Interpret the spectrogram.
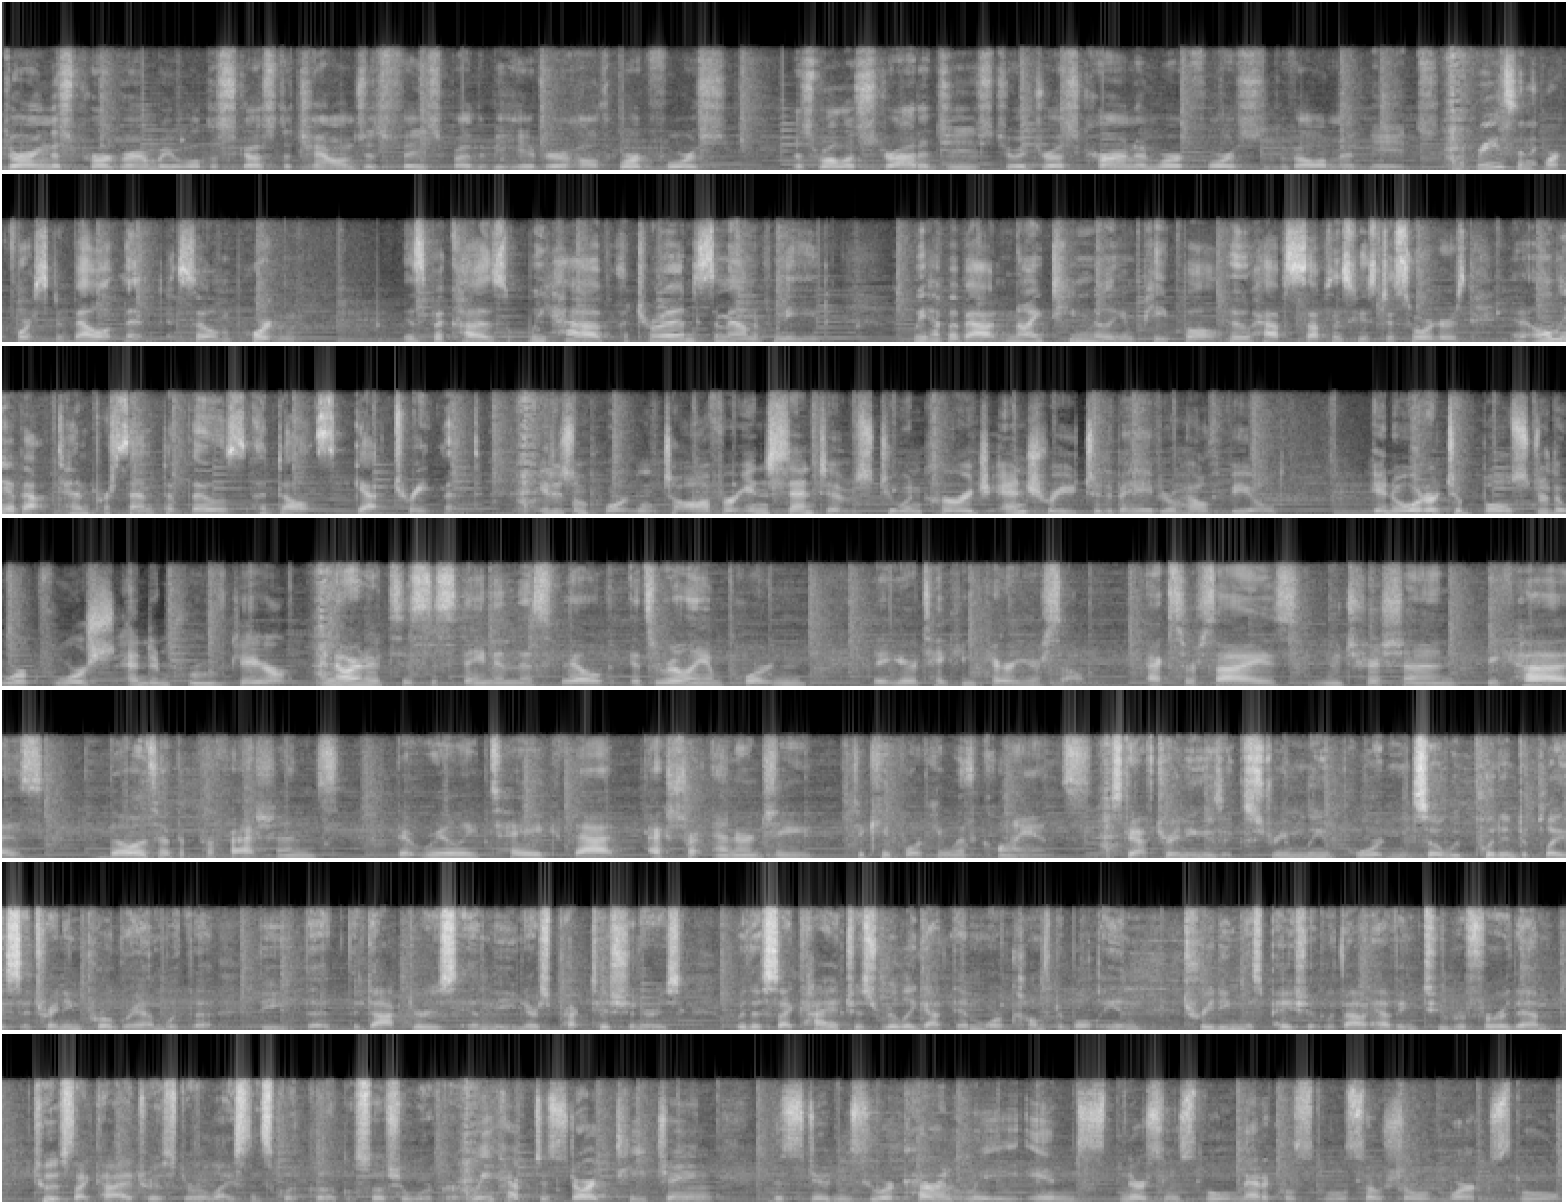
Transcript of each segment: During this program, we will discuss the challenges faced by the behavioral health workforce, as well as strategies to address current and workforce development needs. The reason workforce development is so important is because we have a tremendous amount of need. We have about 19 million people who have substance use disorders, and only about 10% of those adults get treatment. It is important to offer incentives to encourage entry to the behavioral health field in order to bolster the workforce and improve care. In order to sustain in this field, it's really important that you're taking care of yourself. Exercise, nutrition, because those are the professions that really take that extra energy to keep working with clients. Staff training is extremely important, so we put into place a training program with the, the, the, the, doctors and the nurse practitioners where the psychiatrist really got them more comfortable in treating this patient without having to refer them to a psychiatrist or a licensed clinical social worker. We have to start teaching the students who are currently in nursing school, medical school, social work school,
